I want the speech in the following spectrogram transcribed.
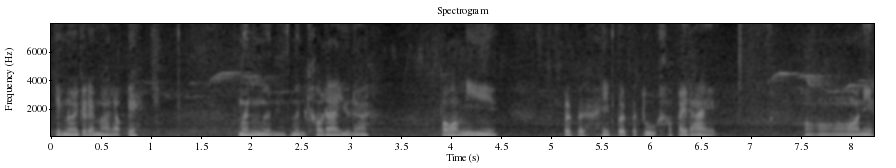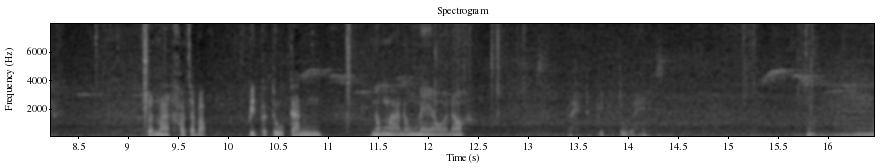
อย่างน้อยก็ได้มาแล้ว เอ๊ะ เหมือนเหมือนเหมือนเข้าได้อยู่นะ เพราะว่ามีเปิดให้เปิดประตูเข้าไปได้ อ๋อ เนี่ย ส่วนมากเขาจะแบบปิดประตูกันน้องหมาน้องแมวอะเนาะ ไปปิดประตูไว้ให้อืม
